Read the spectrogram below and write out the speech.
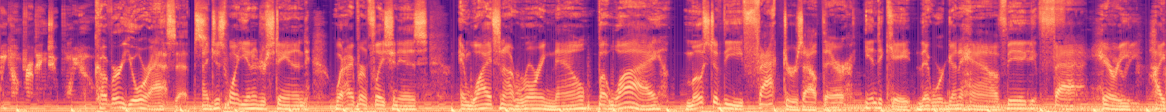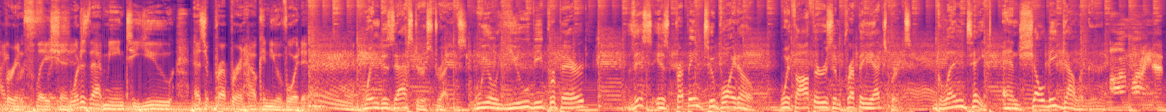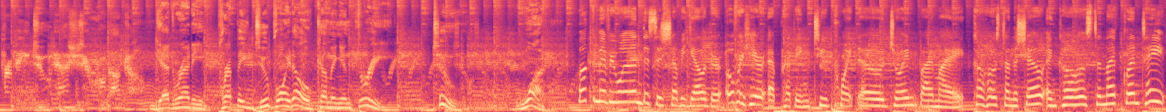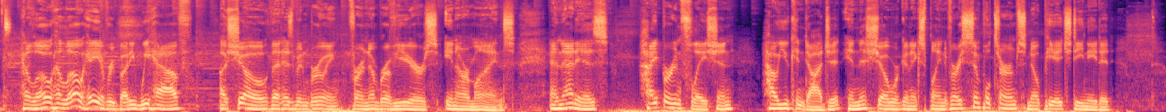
week on Prepping 2.0. Cover your assets. I just want you to understand what hyperinflation is and why it's not roaring now, but why most of the factors out there indicate that we're going to have big, fat, hairy hyperinflation. What does that mean to you as a prepper and how can you avoid it? When disaster strikes, will you be prepared? This is Prepping 2.0 with authors and prepping experts Glenn Tate and Shelby Gallagher. Online at prepping2-0.com. Get ready. Prepping 2.0 coming in 3, 2, 1. Welcome, everyone. This is Shelby Gallagher over here at Prepping 2.0, joined by my co host on the show and co host in life, Glenn Tate. Hello, hello. Hey, everybody. We have a show that has been brewing for a number of years in our minds, and that is hyperinflation, how you can dodge it. In this show, we're going to explain in very simple terms, no PhD needed,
